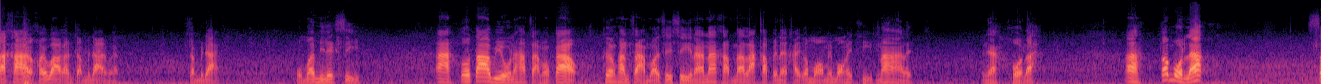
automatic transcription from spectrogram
ราคาเดี๋ยวค่อยว่ากันจำไม่ได้เหมือนกันจำไม่ได้ ผมว่ามีเลข4อะโตต้าวิวนะครับ399เครื่องพันสามร้อยซีซีนะหน้าขับน่ารักขับไปไหนใครก็มองไม่มองให้ถีบหน้าเลยเป็นไงโหดอะอะก็หมดแล้วส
